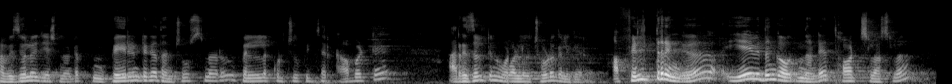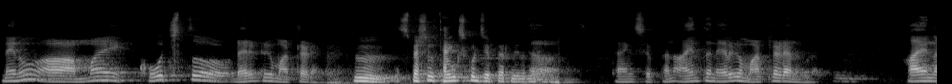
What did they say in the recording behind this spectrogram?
ఆ విజువలైజేషన్ అంటే పేరెంట్గా తను చూస్తున్నారు పిల్లలకు కూడా చూపించారు కాబట్టే ఆ రిజల్ట్ని వాళ్ళు చూడగలిగారు. ఆ ఫిల్టరింగ్ ఏ విధంగా అవుతుందంటే థాట్స్ లాస్లో నేను ఆ అమ్మాయి కోచ్తో డైరెక్ట్గా మాట్లాడాను. స్పెషల్ థ్యాంక్స్ కూడా చెప్పారు మీరు థ్యాంక్స్ చెప్పాను. ఆయనతో నేరుగా మాట్లాడాను కూడా. ఆయన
